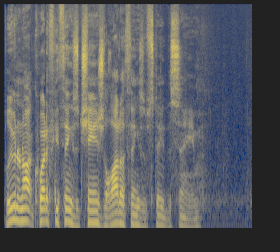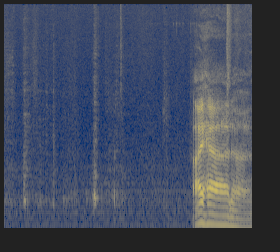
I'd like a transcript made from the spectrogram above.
believe it or not, quite a few things have changed. A lot of things have stayed the same. I had, uh,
